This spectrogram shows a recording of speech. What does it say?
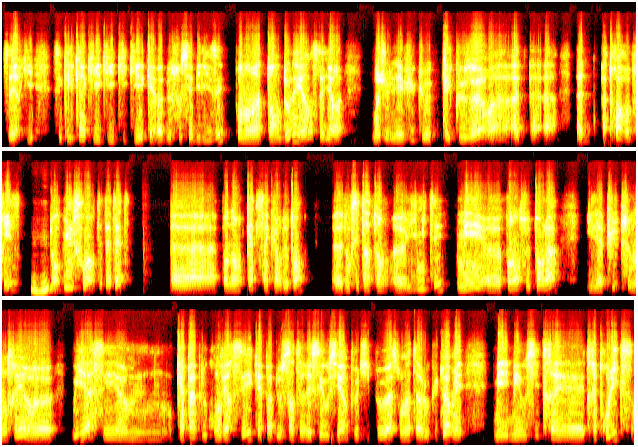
c'est-à-dire qui c'est quelqu'un qui, qui, qui, est capable de sociabiliser pendant un temps donné, hein, c'est-à-dire moi, je l'ai vu que quelques heures à, trois reprises, mhm. donc une fois en tête à tête, euh, pendant 4-5 heures de temps. Euh, donc c'est un temps euh, limité, mais pendant ce temps-là, il a pu se montrer, oui, assez capable de converser, capable de s'intéresser aussi un petit peu à son interlocuteur, mais mais mais aussi très très prolixe,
